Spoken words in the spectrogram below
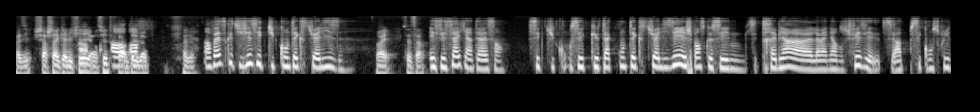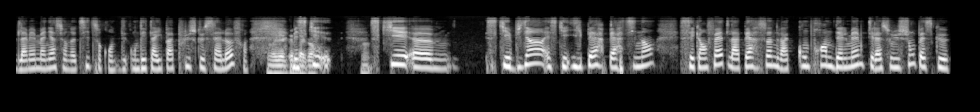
vas-y, chercher à qualifier et ensuite en, en fait, ce que tu fais, c'est que tu contextualises. Oui, c'est ça. Et c'est ça qui est intéressant c'est que tu que as contextualisé et je pense que c'est très bien euh, la manière dont tu fais c'est construit de la même manière sur notre site sans qu'on on détaille pas plus que ça l'offre mais ce qui est mmh. ce qui est euh, ce qui est bien et ce qui est hyper pertinent, c'est qu'en fait, la personne va comprendre d'elle-même que tu es la solution parce que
